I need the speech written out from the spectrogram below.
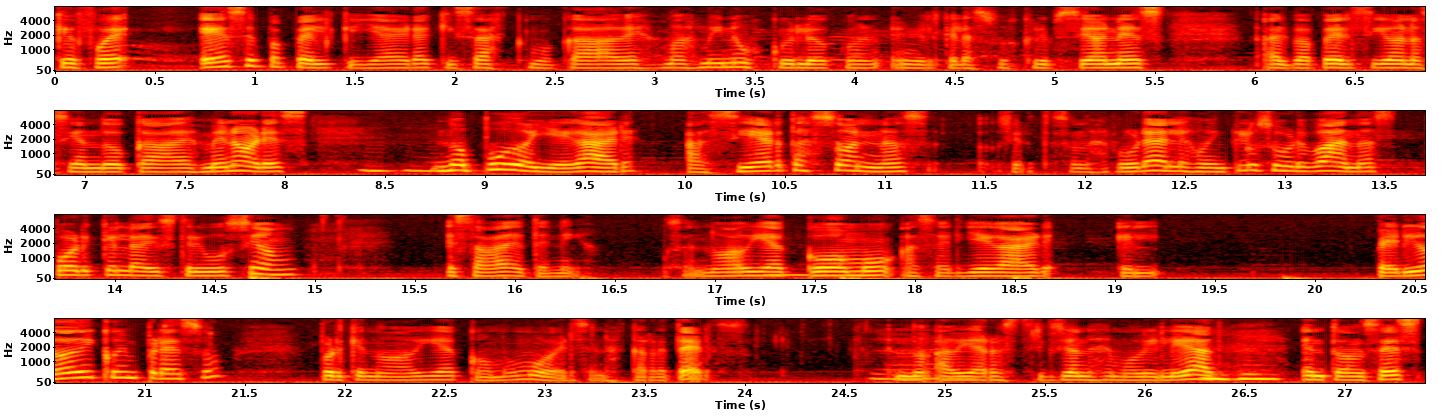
que fue ese papel que ya era quizás como cada vez más minúsculo, con, en el que las suscripciones al papel se iban haciendo cada vez menores, no pudo llegar a ciertas zonas, ciertas zonas rurales o incluso urbanas, porque la distribución estaba detenida. O sea, no había cómo hacer llegar el periódico impreso porque no había cómo moverse en las carreteras. No había restricciones de movilidad. Entonces,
